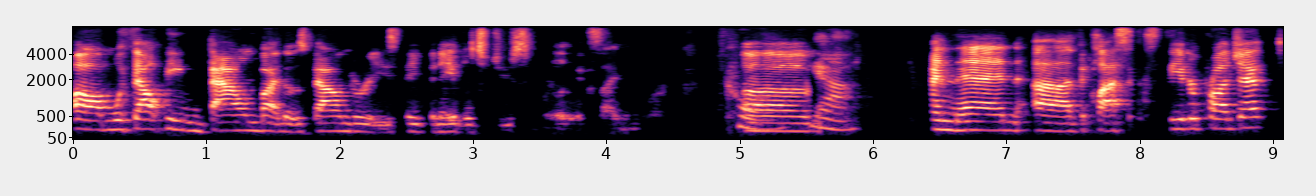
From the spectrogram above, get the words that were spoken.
um, without being bound by those boundaries they've been able to do some really exciting work. Cool. Um, yeah. and then uh, the classics theater project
